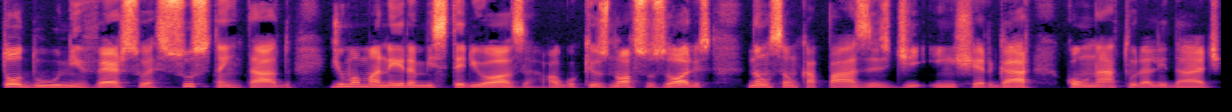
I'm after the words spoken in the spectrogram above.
todo o universo é sustentado de uma maneira misteriosa, algo que os nossos olhos não são capazes de enxergar com naturalidade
